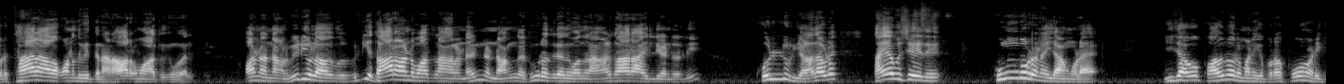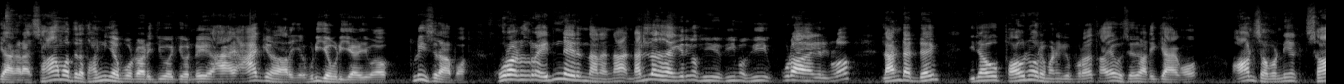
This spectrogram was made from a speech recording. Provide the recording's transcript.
ஒரு தாராவை கொண்டு விற்று நான் ஆறு மாதத்துக்கு முதல். ஆனால் நாங்கள் வீடியோவில் பெரிய தாரான்னு பார்த்துனாங்களே நாங்கள் அங்கே தூரத்துலேருந்து வந்து நாங்கள் தாரா இல்லையான்னு சொல்லி கொல்லுறியால் அதை விட தயவு செய்து கும்புறனை அவங்கள இதாவோ பதினோரு மணிக்கு அப்புறம் ஃபோன் அடிக்காங்கடா சாமத்தில் தண்ணியை போட்டு அடித்து வச்சு கொண்டு ஆக்கின அரைக்கிற விடிய விடிய புளிசுடாப்பா குரானுங்கிற என்ன இருந்தானே? நான் நல்லது ஆகிறீங்களோ ஹீ ஹீமோ ஹீ கூட ஆகிறீங்களோ லண்டன் டைம் இதாவோ பதினோரு மணிக்கு அப்புறம் தயவு செய்து அடிக்காங்க ஆன்சர் பண்ணி சா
